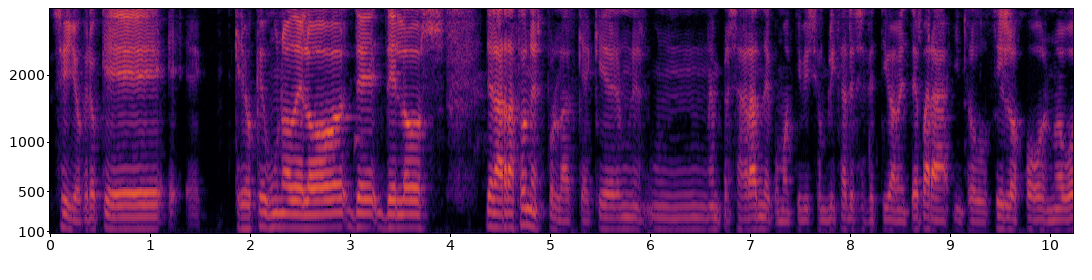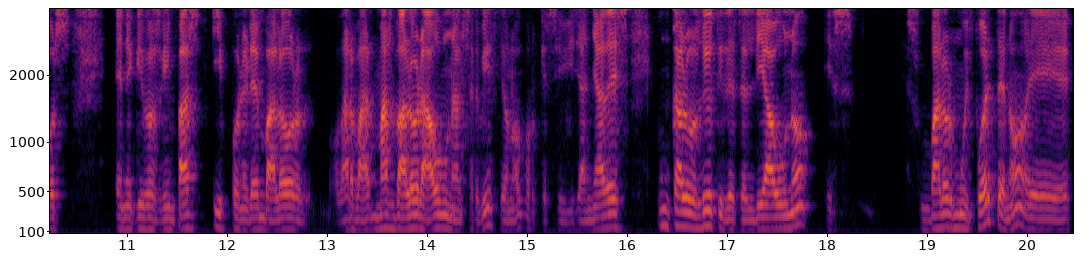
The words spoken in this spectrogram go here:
Sí, yo creo que eh, creo que uno de los de, de los de las razones por las que quieren un- una empresa grande como Activision Blizzard es efectivamente para introducir los juegos nuevos en Xbox Game Pass y poner en valor o dar va- más valor aún al servicio, ¿no? Porque si añades un Call of Duty desde el día 1 es es un valor muy fuerte, ¿no? Eh,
